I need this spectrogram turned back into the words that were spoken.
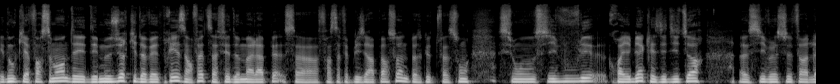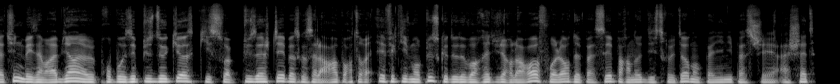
Et donc il y a forcément des, des mesures qui doivent être prises. Et en fait, ça fait de mal à ça, enfin ça fait plaisir à personne parce que de toute façon, si on, si vous voulez, croyez bien que les éditeurs, euh, s'ils veulent se faire de la thune, ben, ils aimeraient bien euh, proposer plus de kiosques qui soient plus achetés parce que ça leur rapporterait effectivement plus que de devoir réduire leur offre ou alors de passer par un autre distributeur. Donc Panini passe chez Hachette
